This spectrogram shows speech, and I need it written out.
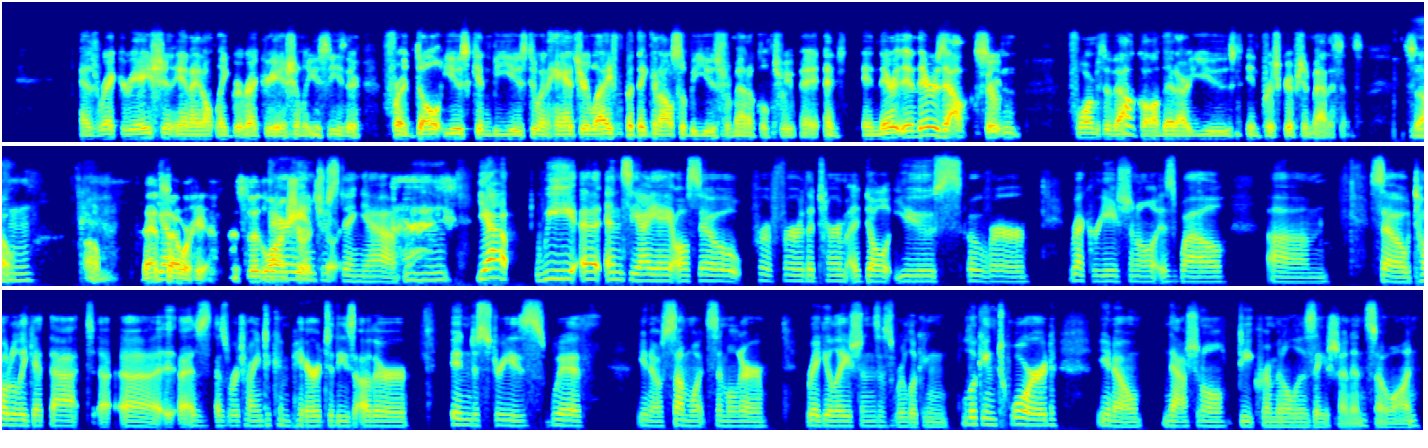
as recreation and I don't like recreational use either. For adult use can be used to enhance your life, but they can also be used for medical treatment. And and there and there is al- certain forms of alcohol that are used in prescription medicines. So mm-hmm. um, that's yep. how we're here. That's the long Very interesting. Story. Yeah. Mm-hmm. Yeah we at NCIA also prefer the term adult use over recreational as well. Um, so totally get that uh, uh, as as we're trying to compare to these other industries with you know somewhat similar regulations as we're looking looking toward you know national decriminalization and so on.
